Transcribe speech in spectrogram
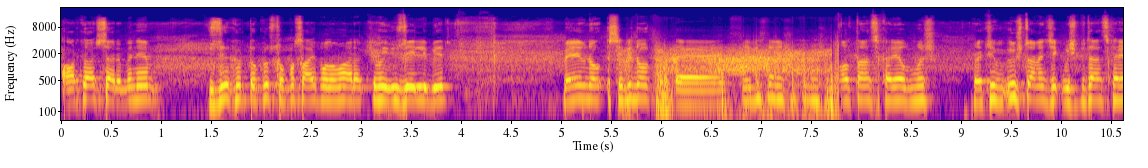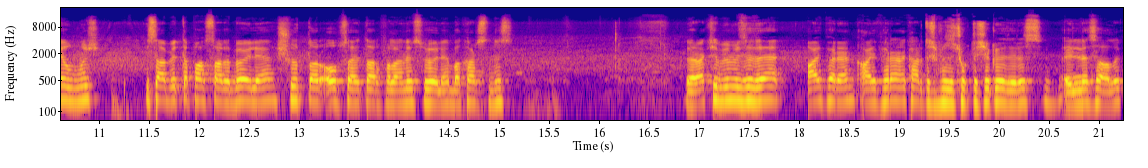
Arkadaşlar benim %49 topa sahip olma rakibi %51. Benim nok- 8 nok eee 8 tane şut bulmuşum, 6 tanesi kale bulmuş. Rakip 3 tane çekmiş, bir tanesi kale bulmuş. İsabetli paslar da böyle. Şutlar, offside'lar falan hepsi böyle bakarsınız. Ve rakibimize de Alperen, Alperen kardeşimize çok teşekkür ederiz. Eline sağlık.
